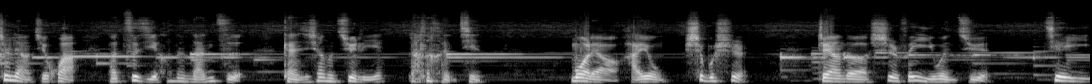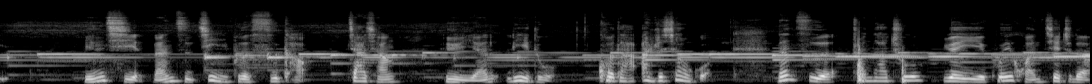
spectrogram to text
这两句话把自己和那男子感情上的距离拉得很近，末了还用“是不是”这样的是非疑问句，介意引起男子进一步的思考，加强语言力度，扩大暗示效果。男子传达出愿意归还戒指的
